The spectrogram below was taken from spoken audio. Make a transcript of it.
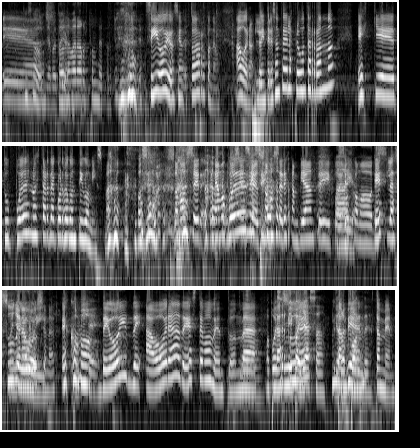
Eh, Quizá dos. Ya, pero Está todos bien. la van a responder. Sí, obvio, sí, todas respondemos. Ah, bueno, lo interesante de las preguntas random es que tú puedes no estar de acuerdo contigo misma. o sea, Somos ser, tenemos conciencia, somos seres cambiantes y podemos Ah, como es la su de hoy. evolucionar. Es como de hoy, de ahora, de este momento. onda, Claro. O puede ser mi payasa que también, responde. También.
